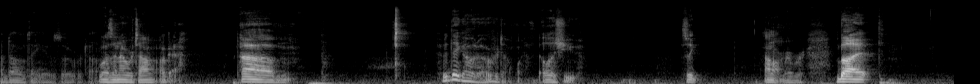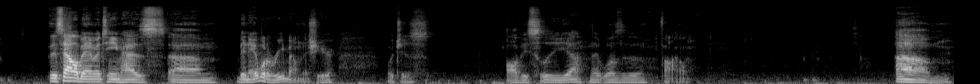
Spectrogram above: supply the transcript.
I don't think it was overtime. Wasn't overtime. Okay. Um, who'd they go to overtime with? LSU. It's like I don't remember, but this Alabama team has um, been able to rebound this year, which is obviously yeah, that was the final. Um,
